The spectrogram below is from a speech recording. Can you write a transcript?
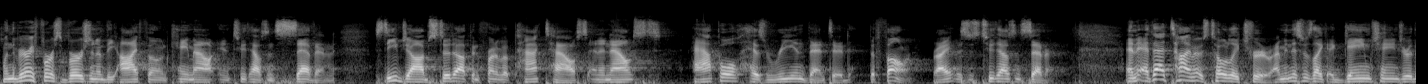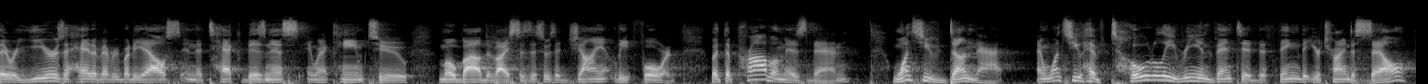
When the very first version of the iPhone came out in 2007, Steve Jobs stood up in front of a packed house and announced Apple has reinvented the phone, right? This is 2007. And at that time, it was totally true. I mean, this was like a game changer. They were years ahead of everybody else in the tech business when it came to mobile devices. This was a giant leap forward. But the problem is then, once you've done that, and once you have totally reinvented the thing that you're trying to sell,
